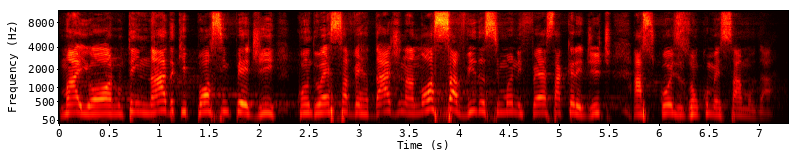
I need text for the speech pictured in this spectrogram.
maior, não tem nada que possa impedir. Quando essa verdade na nossa vida se manifesta, acredite, as coisas vão começar a mudar.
